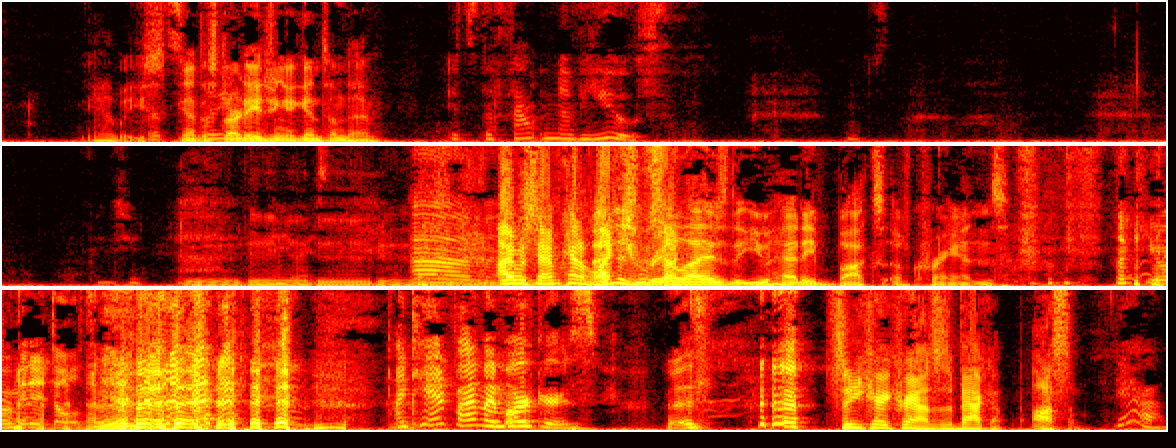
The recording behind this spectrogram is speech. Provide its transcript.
Yeah, but you s- That's you have to start you- aging again sometime. It's the Fountain of Youth. Um, I was saying, I'm kind of I liking just the sci- realized that you had a box of crayons. fuck you, I'm an adult. I can't find my markers. So you carry crayons as a backup. Awesome. Yeah.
